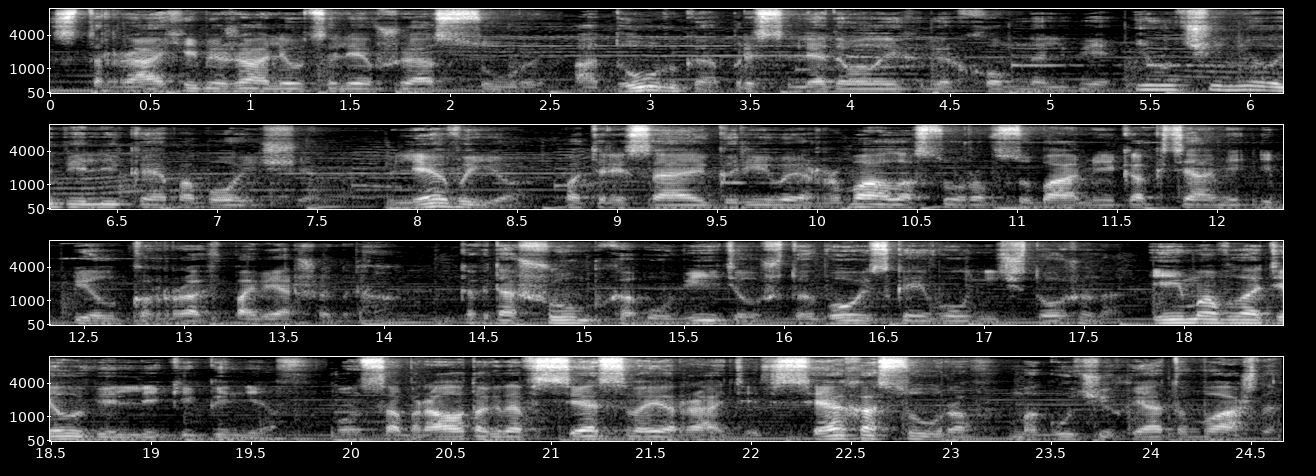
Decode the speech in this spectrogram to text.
В страхе бежали уцелевшие асуры, а Дурга преследовала их верхом на льве и учинила великое побоище. Лев ее, потрясая гривой, рвал асуров зубами и когтями и пил кровь поверженных. Когда Шумбха увидел, что войско его уничтожено, им овладел великий гнев. Он собрал тогда все свои рати, всех асуров, могучих и отважных,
